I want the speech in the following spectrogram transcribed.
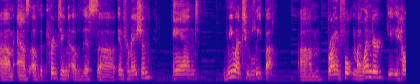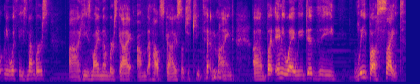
um, as of the printing of this uh, information. And we went to LEEPA. Um, Brian Fulton, my lender, he helped me with these numbers. Uh, he's my numbers guy. I'm the house guy, so just keep that in mind. Um, but anyway, we did the LEEPA site.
